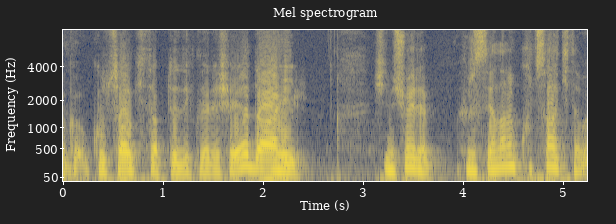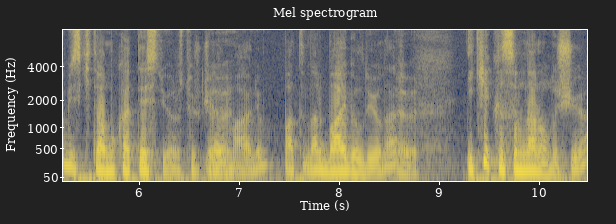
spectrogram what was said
ku- kutsal kitap dedikleri şeye dahil. Şimdi şöyle Hristiyanların kutsal kitabı biz kitap mukaddes diyoruz Türkçe'de Evet. malum. Batılılar Bible diyorlar. Evet. İki kısımdan oluşuyor.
